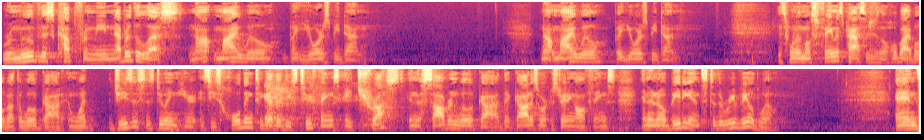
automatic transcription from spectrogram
remove this cup from me. Nevertheless, not my will, but yours be done. Not my will, but yours be done. It's one of the most famous passages in the whole Bible about the will of God. And what Jesus is doing here is he's holding together these two things a trust in the sovereign will of God, that God is orchestrating all things, and an obedience to the revealed will. And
